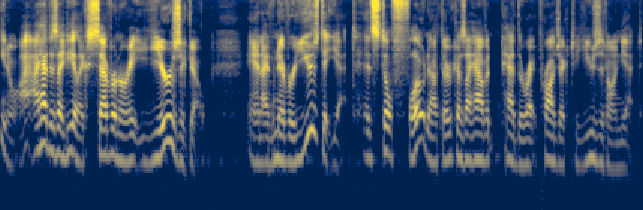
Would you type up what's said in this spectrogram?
you know, I, I had this idea like seven or eight years ago, and I've never used it yet. It's still floating out there because I haven't had the right project to use it on yet.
